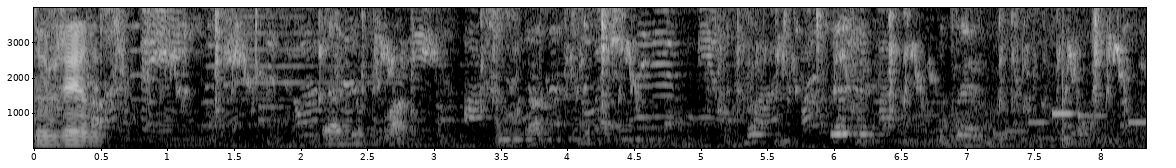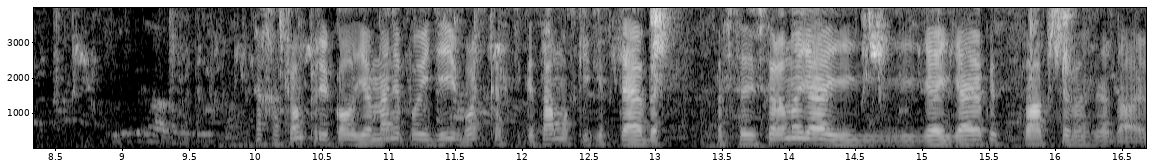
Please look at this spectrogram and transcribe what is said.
Дожились. Ах, а чому прикол? Я в мене по ідеї войска стільки само, скільки в тебе. А все, все одно я, я, я якось слабше виглядаю.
